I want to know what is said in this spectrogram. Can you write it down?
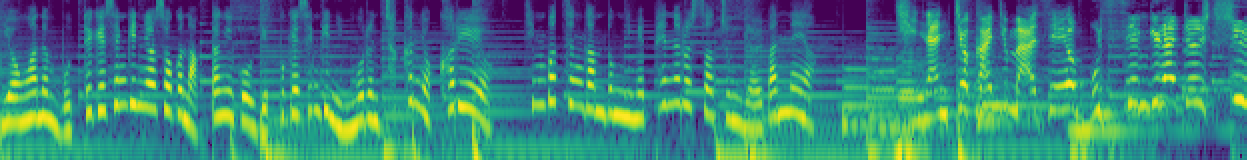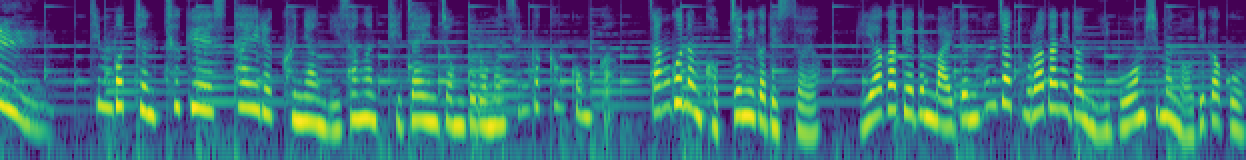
이 영화는 못되게 생긴 녀석은 악당이고 예쁘게 생긴 인물은 착한 역할이에요. 팀버튼 감독님의 팬으로서 좀 열받네요. 친한 척 하지 마세요 못생긴 아저씨 팀버튼 특유의 스타일을 그냥 이상한 디자인 정도로만 생각한 건가? 짱구는 겁쟁이가 됐어요. 미아가 되든 말든 혼자 돌아다니던 이 모험심은 어디 가고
